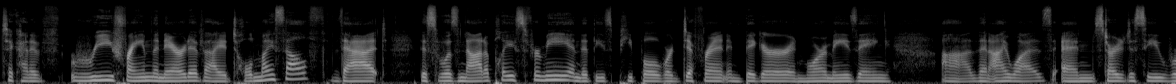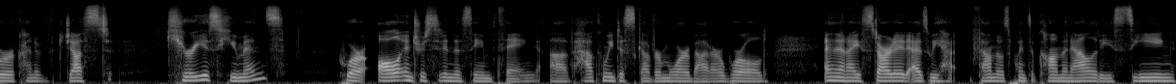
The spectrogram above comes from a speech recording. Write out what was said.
to kind of reframe the narrative I had told myself that this was not a place for me and that these people were different and bigger and more amazing uh, than I was, and started to see we're kind of just curious humans who are all interested in the same thing of how can we discover more about our world. And then I started, as we ha- found those points of commonality, seeing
